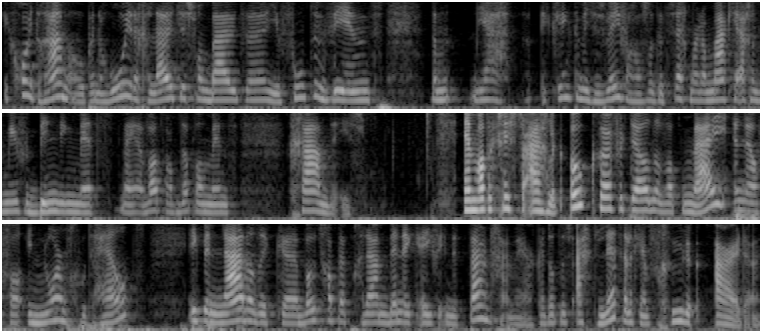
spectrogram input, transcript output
Ik gooi het raam open en dan hoor je de geluidjes van buiten. Je voelt de wind. Dan, ja, het klinkt een beetje zweverig als ik het zeg, maar dan maak je eigenlijk meer verbinding met nou ja, wat er op dat moment gaande is. En wat ik gisteren eigenlijk ook uh, vertelde, wat mij in elk geval enorm goed helpt, ik ben nadat ik uh, boodschap heb gedaan, ben ik even in de tuin gaan werken. Dat is eigenlijk letterlijk en figuurlijk aarde.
